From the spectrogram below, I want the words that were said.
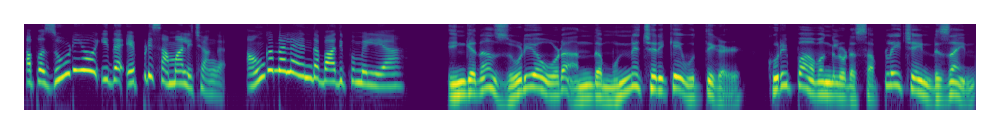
அப்ப ஜூடியோ இத எப்படி சமாளிச்சாங்க? அவங்க மேல எந்த பாதிப்பும் இல்லையா? இங்கதான் ஜூடியோவோட அந்த முன்னெச்சரிக்கை உத்திகள் குறிப்பா அவங்களோட சப்ளை செயின் டிசைன்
